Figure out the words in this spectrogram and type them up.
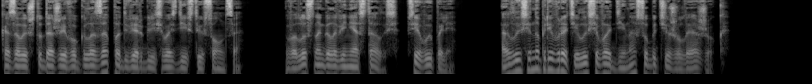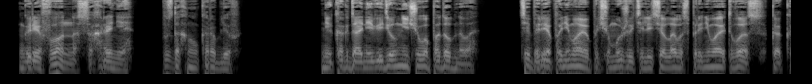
Казалось, что даже его глаза подверглись воздействию солнца. Волос на голове не осталось, все выпали а лысина превратилась в один особо тяжелый ожог. «Грифон, сохрани», — вздохнул Кораблев. «Никогда не видел ничего подобного. Теперь я понимаю, почему жители села воспринимают вас как...»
